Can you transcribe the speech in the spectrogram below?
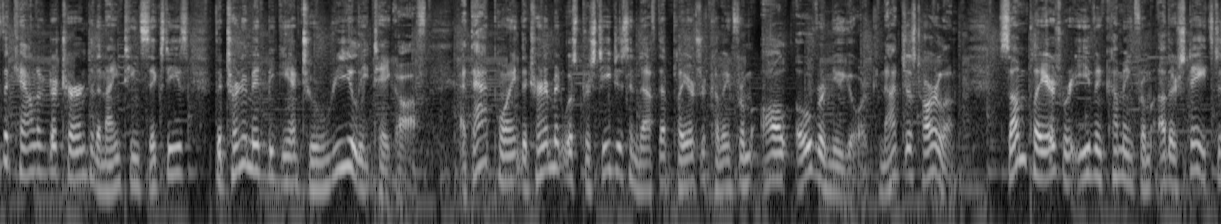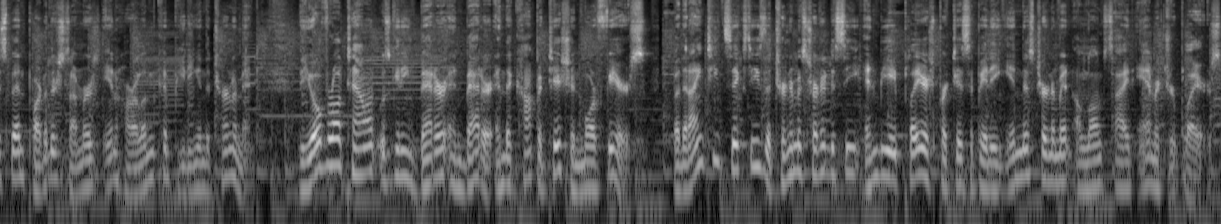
the calendar turned to the 1960s, the tournament began to really take off. At that point, the tournament was prestigious enough that players were coming from all over New York, not just Harlem. Some players were even coming from other states to spend part of their summers in Harlem competing in the tournament. The overall talent was getting better and better and the competition more fierce. By the 1960s, the tournament started to see NBA players participating in this tournament alongside amateur players.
